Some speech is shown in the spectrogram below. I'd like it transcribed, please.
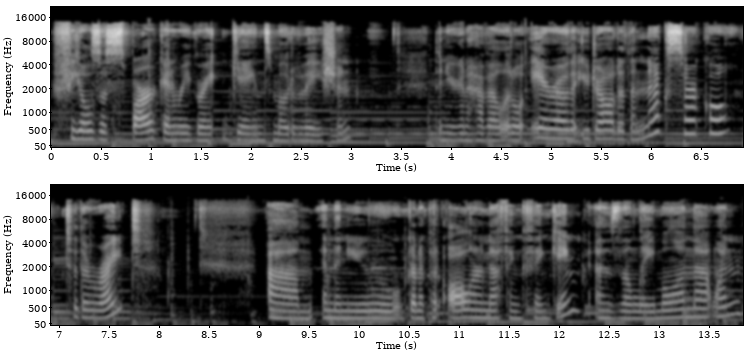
feels a spark and regains motivation. Then you're going to have that little arrow that you draw to the next circle to the right. Um, and then you're going to put all or nothing thinking as the label on that one.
